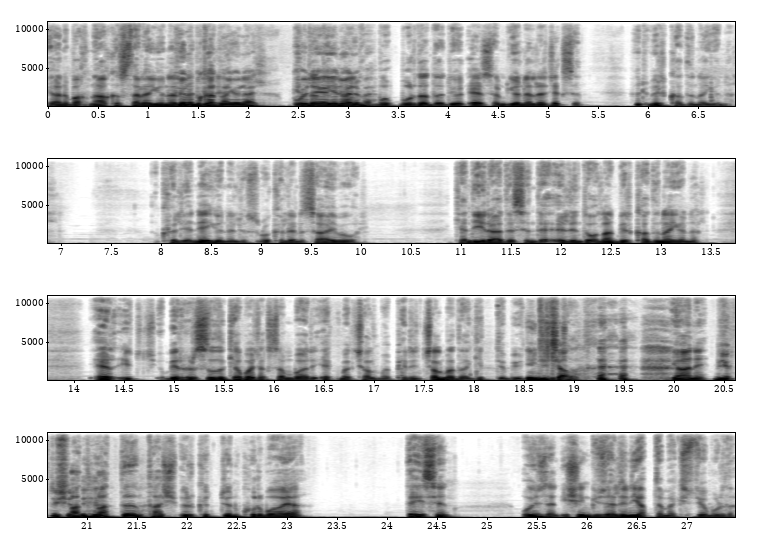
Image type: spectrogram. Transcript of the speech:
Yani bak nakıslara yönelme. Hür bir kadına yönel. Köleye yönelme. Bu, burada da diyor eğer sen yöneleceksin hür bir kadına yönel. Köleye niye yöneliyorsun? O kölenin sahibi var. Kendi iradesinde elinde olan bir kadına yönel. Eğer bir hırsızlık yapacaksan bari ekmek çalma, pirinç çalma da git diyor. İnci, inci çal. çal. yani büyük düşün at, attığın taş ürküttüğün kurbağaya değsin. O yüzden işin güzelliğini yap demek istiyor burada.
